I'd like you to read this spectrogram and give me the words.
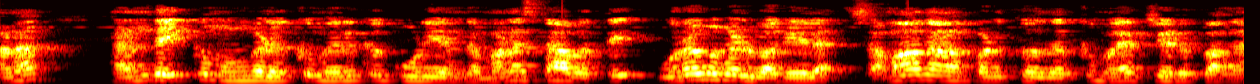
ஆனா தந்தைக்கும் உங்களுக்கும் இருக்கக்கூடிய அந்த மனஸ்தாபத்தை உறவுகள் வகையில சமாதானப்படுத்துவதற்கு முயற்சி எடுப்பாங்க.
